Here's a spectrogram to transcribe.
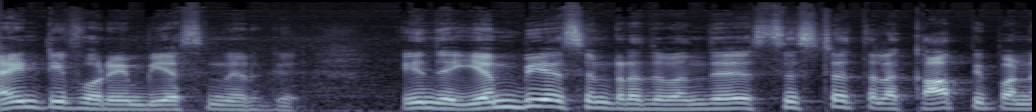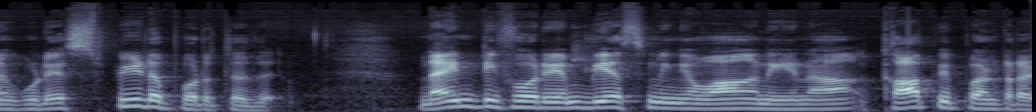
ninety four எம்பிஎஸ்ன்னு இருக்குது இந்த எம்பிஎஸ்ன்றது வந்து சிஸ்டத்தில் காப்பி பண்ணக்கூடிய ஸ்பீடை பொறுத்தது. நைன்ட்டி ஃபோர் எம்பிஎஸ் நீங்கள் வாங்கினீங்கன்னா காப்பி பண்ணுற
